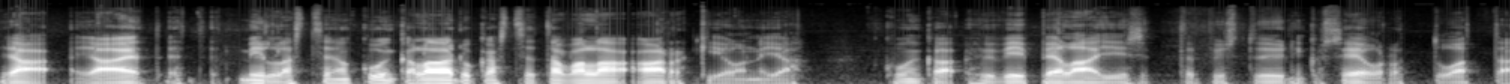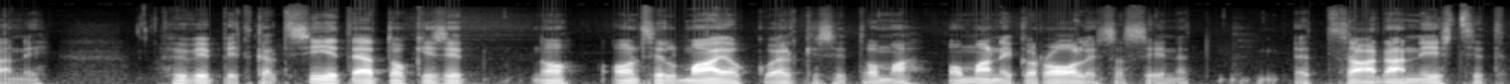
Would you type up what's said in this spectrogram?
ja, ja et, et, et millaista se on, kuinka laadukasta se tavallaan arki on ja kuinka hyviä pelaajia sitten pystyy niin seurot tuottaa, niin hyvin pitkälti siitä ja toki sitten no, on sillä maajoukkueellakin sit oma, oma niin roolinsa siinä, että et saadaan niistä sit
